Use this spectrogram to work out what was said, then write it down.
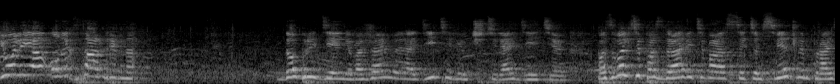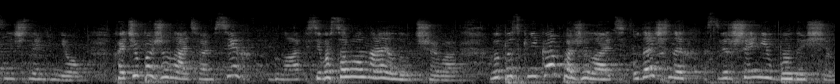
Юлія Олександрівна. Добрый день, уважаемые родители, учителя, дети. Позвольте поздравить вас с этим светлым праздничным днем. Хочу пожелать вам всех благ, всего самого наилучшего. Выпускникам пожелать удачных свершений в будущем.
